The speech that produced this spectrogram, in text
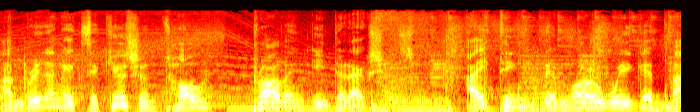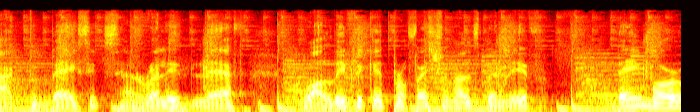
and brilliant execution through problem interactions. I think the more we get back to basics and really let qualified professionals believe, the more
